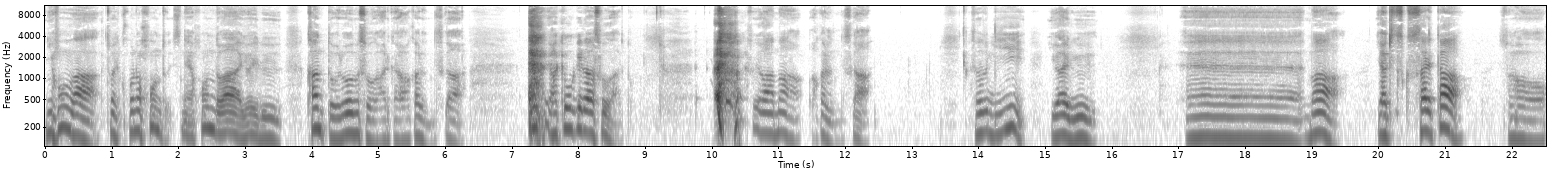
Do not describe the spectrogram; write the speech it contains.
日本はつまりここの本土ですね本土はいわゆる関東ローム層があるから分かるんですが焼き焦げは層があるとそれはまあ分かるんですがその時にいわゆる、えー、まあ焼き尽くされたその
